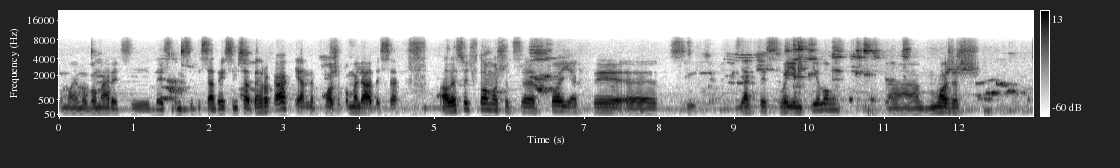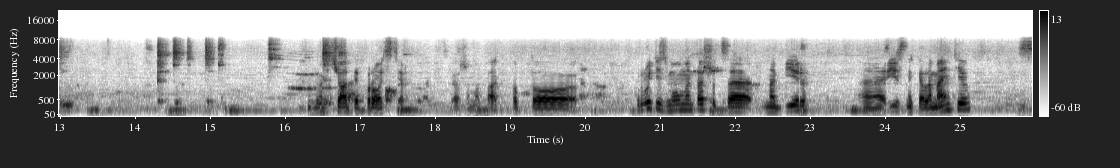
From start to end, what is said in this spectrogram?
по-моєму, в Америці десь там в 70-х-70-х роках. Я не можу помилятися. Але суть в тому, що це то, як ти, е, як ти своїм тілом е, можеш вивчати простір, скажімо так. Тобто крутість момента, що це набір е, різних елементів з,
